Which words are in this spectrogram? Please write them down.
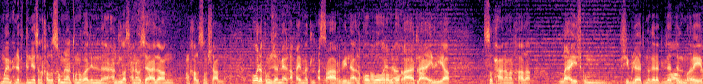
المهم حنا في الدنيا تنخلصوا من نكونوا غاديين عند الله سبحانه وتعالى نخلصوا إن شاء الله. ولكم جميع الأقيمة الأسعار البناء القبور والبقعات العائلية. سبحان من خلق. الله يعيشكم في شي بلاد من غير هاد بلاد المغرب.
